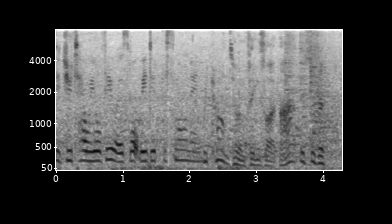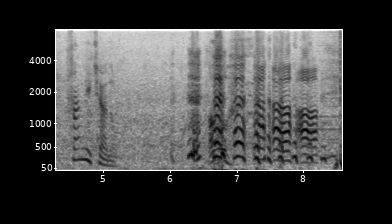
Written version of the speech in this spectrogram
Did you tell your viewers what we did this morning? We can't tell them things like that. This is a family channel. oh.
